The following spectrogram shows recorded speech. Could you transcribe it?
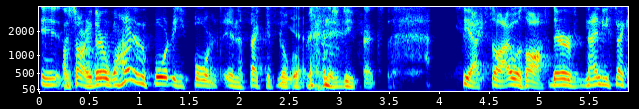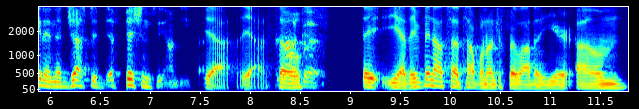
In, sorry, they're 144th in effective field goal yeah. percentage defense. Yeah, so I was off. They're 92nd in adjusted efficiency on defense. Yeah, yeah. So they yeah they've been outside top 100 for a lot of the year. Um,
